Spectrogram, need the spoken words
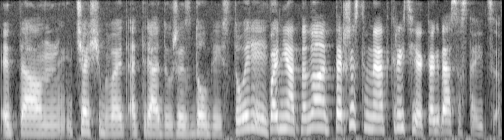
это чаще бывают отряды уже с долгой историей. Понятно. Ну а торжественное открытие когда состоится?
